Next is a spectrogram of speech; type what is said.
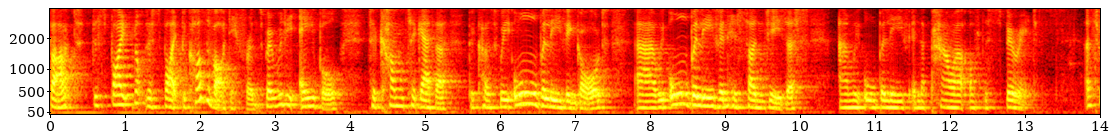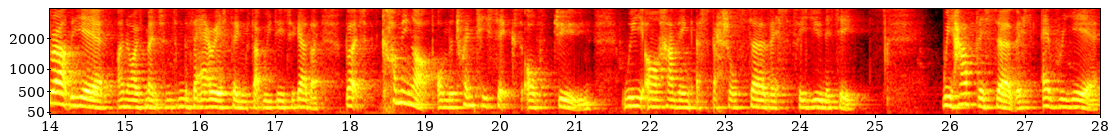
but despite, not despite, because of our difference, we're really able to come together because we all believe in God, uh, we all believe in His Son Jesus, and we all believe in the power of the Spirit. And throughout the year, I know I've mentioned some of the various things that we do together, but coming up on the 26th of June, we are having a special service for unity. We have this service every year.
